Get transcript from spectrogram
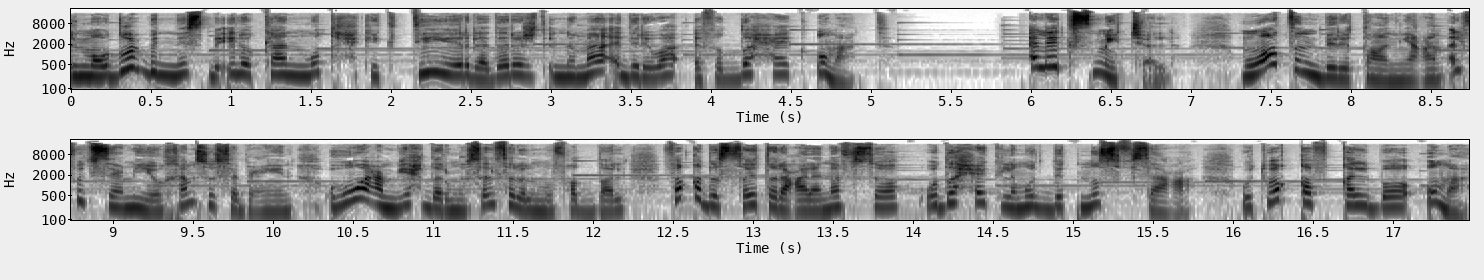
الموضوع بالنسبة له كان مضحك كتير لدرجة أنه ما قدر يوقف الضحك ومات. أليكس ميتشل مواطن بريطاني عام 1975 وهو عم بيحضر مسلسله المفضل فقد السيطرة على نفسه وضحك لمدة نصف ساعة وتوقف قلبه ومات.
